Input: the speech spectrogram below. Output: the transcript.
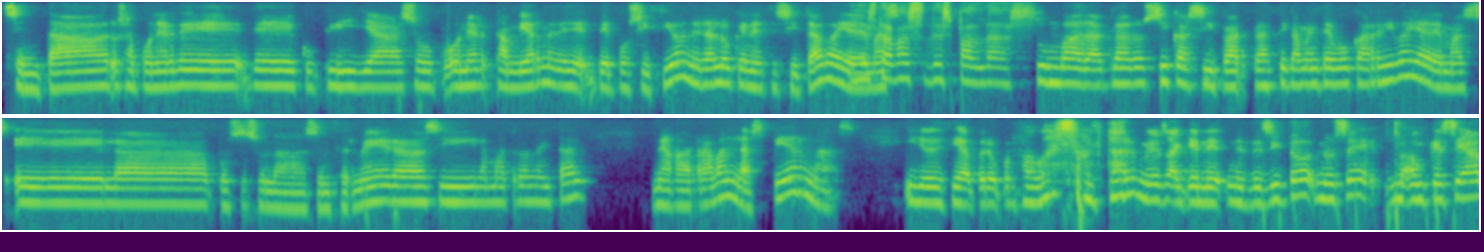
sentar, o sea, poner de, cuclillas o poner, cambiarme de, posición, era lo que necesitaba. Y, además, estabas de espaldas. Tumbada, claro, sí, casi prácticamente boca arriba y además eh, la, pues eso, las enfermeras y la matrona y tal me agarraban las piernas. Y yo decía, pero por favor, soltarme, o sea, que necesito, no sé, aunque sea,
